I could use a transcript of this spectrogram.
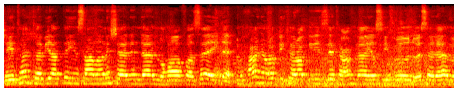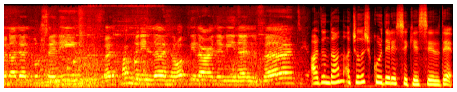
şeytan tabiatlı insanların şerrinden muhafaza eyle. Sübhane rabbike rabbil izzeti amma yasifun ve selamun alel murselin velhamdülillahi rabbil alemin. El Fatiha. Ardından açılış kurdelesi kesildi.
